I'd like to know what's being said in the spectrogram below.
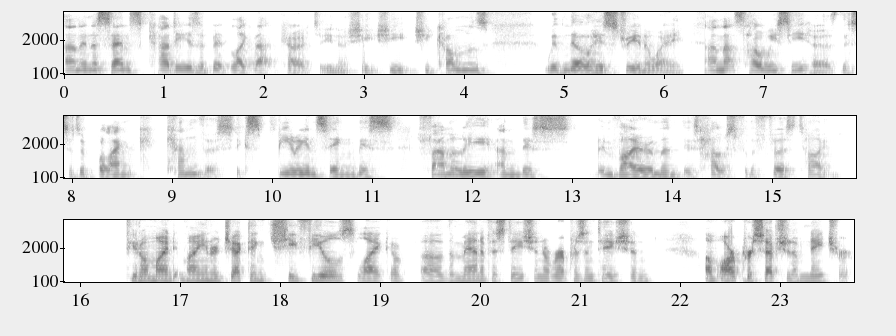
and in a sense, Cadi is a bit like that character. You know, she she she comes with no history in a way, and that's how we see her as this sort of blank canvas, experiencing this family and this environment, this house for the first time if you don't mind my interjecting, she feels like a, uh, the manifestation, a representation of our perception of nature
